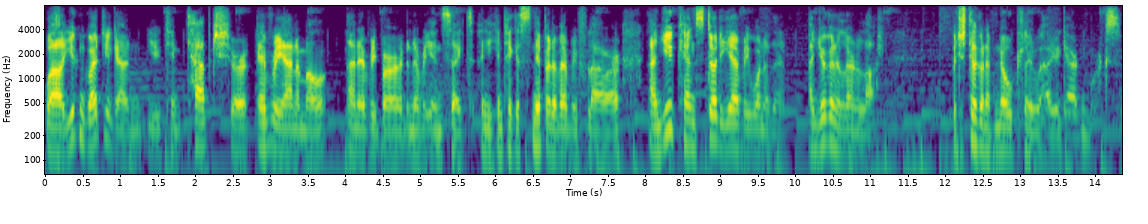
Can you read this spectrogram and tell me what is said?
Well, you can go out to your garden, you can capture every animal and every bird and every insect, and you can take a snippet of every flower, and you can study every one of them, and you're going to learn a lot but you're still going to have no clue how your garden works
